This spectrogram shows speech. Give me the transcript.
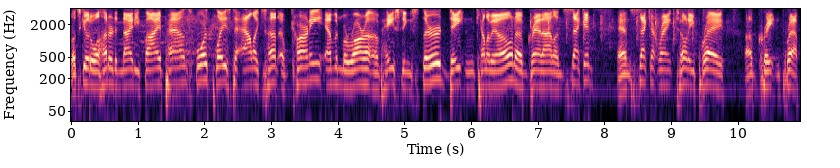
Let's go to 195 pounds. Fourth place to Alex Hunt of Kearney, Evan Marara of Hastings third, Dayton Calamione of Grand Island second, and second ranked Tony Prey of Creighton Prep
